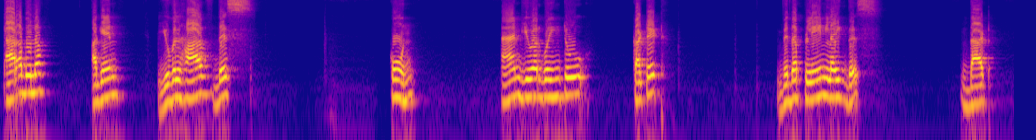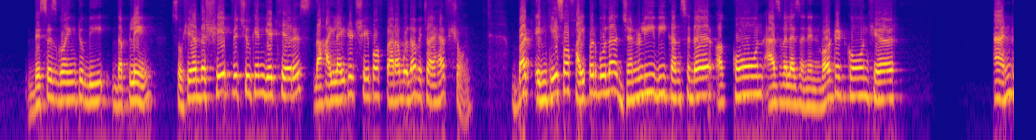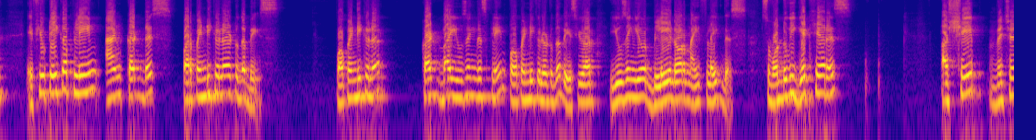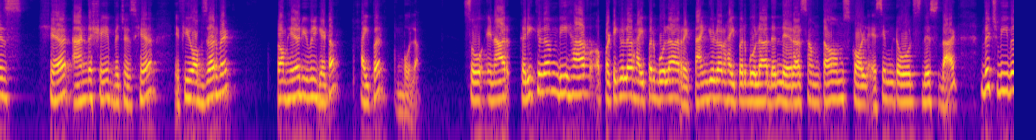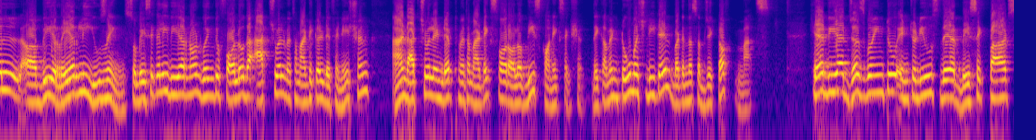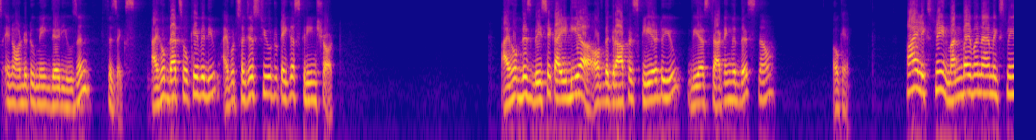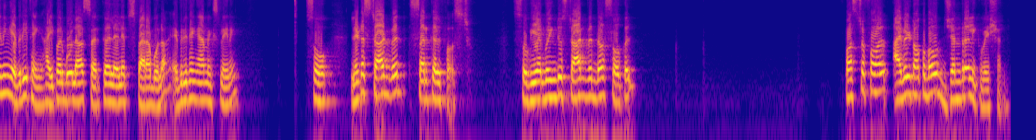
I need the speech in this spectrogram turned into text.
Parabola, again, you will have this cone and you are going to cut it with a plane like this that this is going to be the plane. So here the shape which you can get here is the highlighted shape of parabola which I have shown. But in case of hyperbola, generally we consider a cone as well as an inverted cone here. And if you take a plane and cut this perpendicular to the base, perpendicular cut by using this plane perpendicular to the base, you are using your blade or knife like this. So what do we get here is a shape which is here and the shape which is here. If you observe it from here, you will get a hyperbola. So in our curriculum, we have a particular hyperbola, rectangular hyperbola. Then there are some terms called asymptotes, this, that, which we will uh, be rarely using. So basically, we are not going to follow the actual mathematical definition and actual in-depth mathematics for all of these conic section. They come in too much detail, but in the subject of maths. Here we are just going to introduce their basic parts in order to make their use in physics. I hope that's okay with you. I would suggest you to take a screenshot. I hope this basic idea of the graph is clear to you. We are starting with this now. Okay. I'll explain one by one. I am explaining everything hyperbola, circle, ellipse, parabola, everything I am explaining. So let us start with circle first. So we are going to start with the circle. First of all, I will talk about general equation.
